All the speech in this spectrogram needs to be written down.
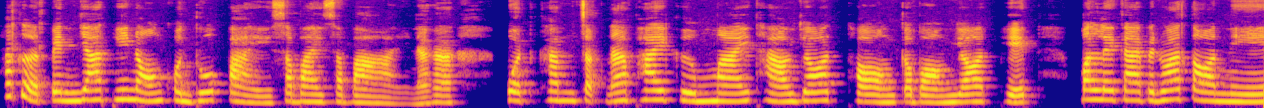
ถ้าเกิดเป็นญาติพี่น้องคนทั่วไปสบายๆนะคะบทคำจากหน้าไพ่คือไม้เท้ายอดทองกระบองยอดเพชร มันเลยกลายเป็นว่าตอนนี้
